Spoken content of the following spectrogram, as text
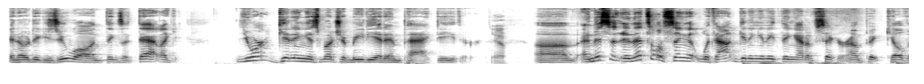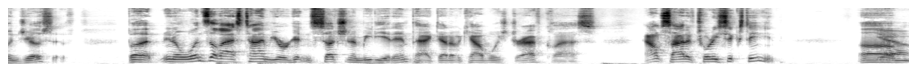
and Odighizuwa and things like that. Like you aren't getting as much immediate impact either. Yeah. Um, and this is and that's all saying that without getting anything out of second round pick Kelvin Joseph. But you know, when's the last time you were getting such an immediate impact out of a Cowboys draft class outside of 2016? Um, yeah.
